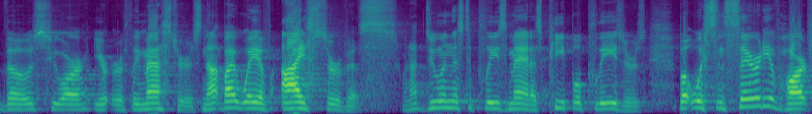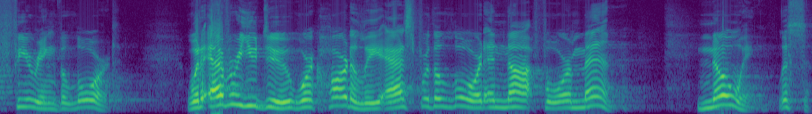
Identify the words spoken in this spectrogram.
those who are your earthly masters, not by way of eye service. We're not doing this to please man as people pleasers, but with sincerity of heart, fearing the Lord. Whatever you do, work heartily as for the Lord and not for men, knowing, listen,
